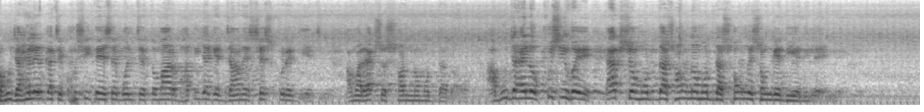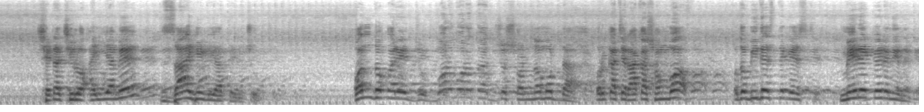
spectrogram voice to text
আবু জাহেলের কাছে খুশিতে এসে বলছে, তোমার ভাতিজাকে জানে শেষ করে দিয়েছি, আমার একশো স্বর্ণ মুদ্রা দাও। আবু জাহেলও খুশি হয়ে একশো মুদ্রা, স্বর্ণ মুদ্রা সঙ্গে সঙ্গে দিয়ে দিলেন। সেটা ছিল আইয়ামে জাহিলিয়াতের যুগ। অন্ধকারের যুগ, বর্বরতার যে স্বর্ণ মুদ্রা ওর কাছে রাখা সম্ভব? ও তো বিদেশ থেকে এসছে, মেরে কেড়ে নিয়ে নেবে।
